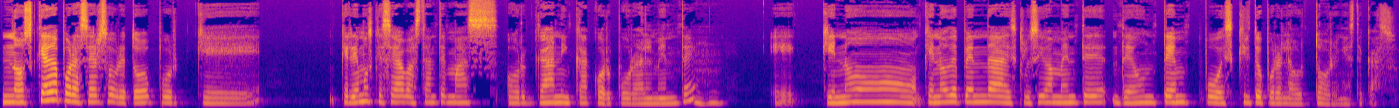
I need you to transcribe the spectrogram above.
Nos queda por hacer sobre todo porque queremos que sea bastante más orgánica corporalmente, eh, que, no, que no dependa exclusivamente de un tempo escrito por el autor en este caso.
